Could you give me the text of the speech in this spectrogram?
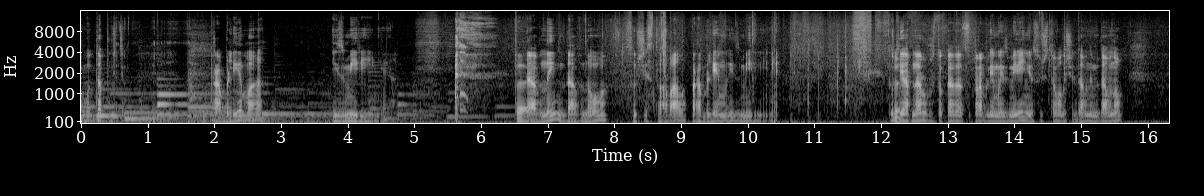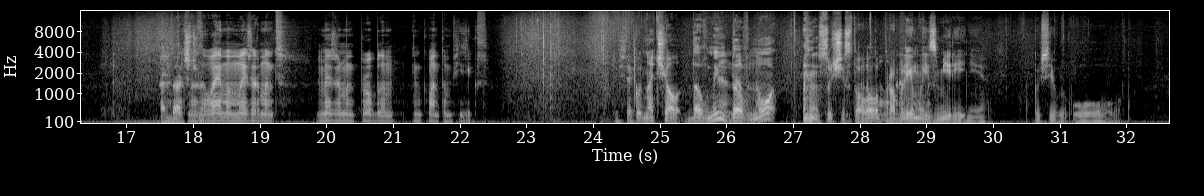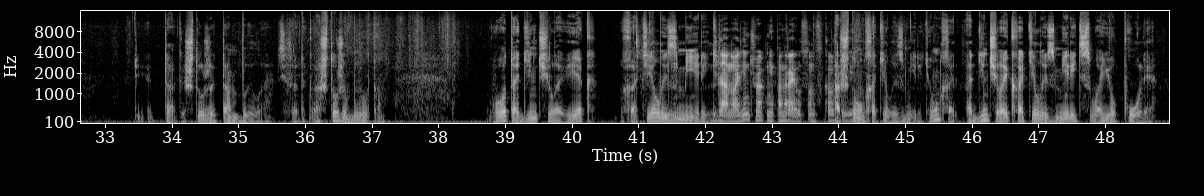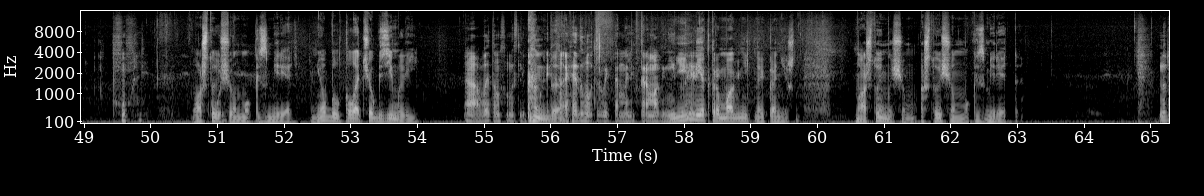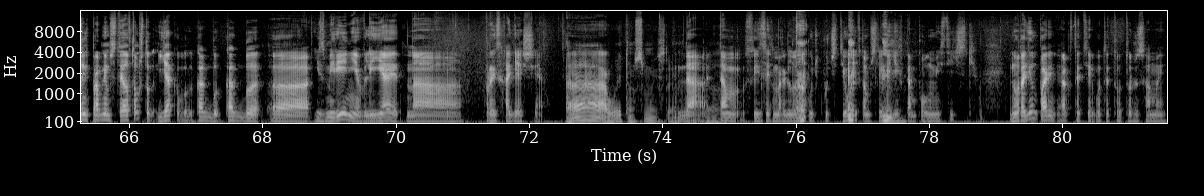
Вот, допустим, проблема Так. Давным-давно существовала проблема измерения. Тут Так. я обнаружил, что, оказывается, проблема измерения существовала еще давным-давно. А Так дальше чего? называемый measurement, measurement problem in quantum physics. То есть такое начало. Давным-давно существовала Давно проблема измерения. Северу, О, так, и что же там было? Такая, а что же было там? Вот один человек хотел измерить. Да, но один чувак мне понравился. Он сказал, А что, что он хотел измерить? Он один человек хотел измерить свое поле. Поле. Ну а что еще он мог измерять? У него был клочок земли. А, в этом смысле. поле. Да. Я думал, какой-то там Не электромагнитный. электромагнитное, конечно. Ну а что ему еще, а что еще он мог измерять-то? Ну, то есть проблема состояла в том, что якобы, как бы, как бы э, измерение влияет на происходящее. А, в этом смысле. Да, там в связи с этим родилась куча, куча теорий, в том числе каких-то там полумистических. Ну вот один парень, а, кстати, вот это вот тот же самый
